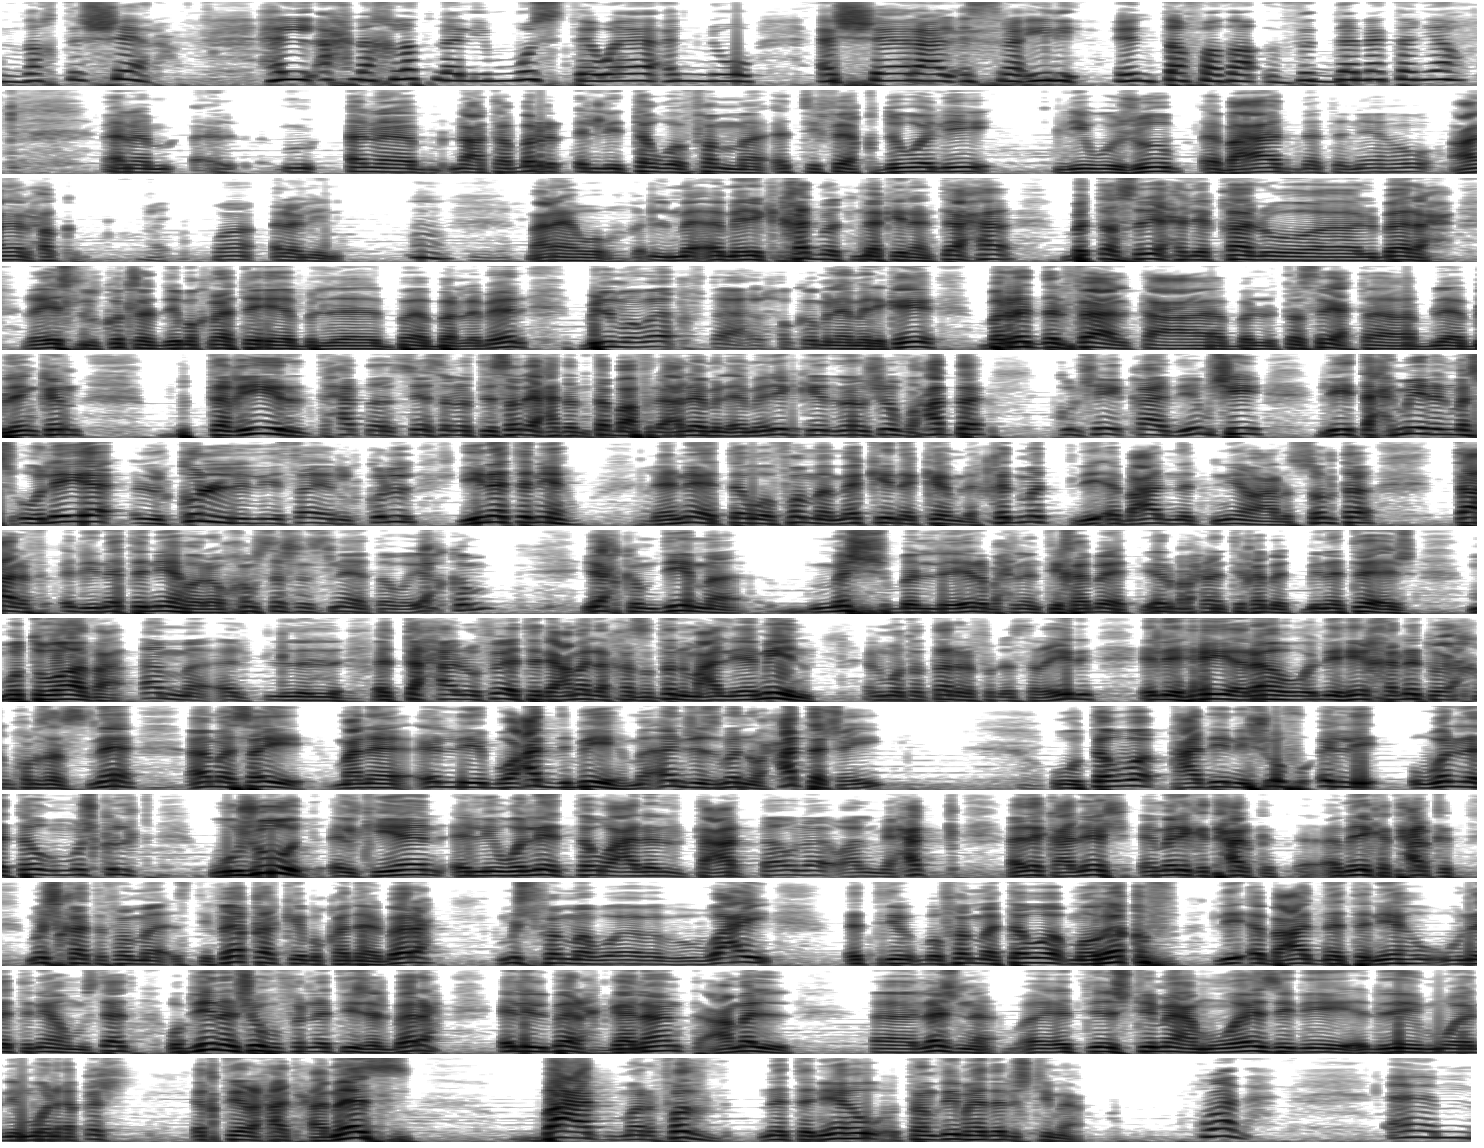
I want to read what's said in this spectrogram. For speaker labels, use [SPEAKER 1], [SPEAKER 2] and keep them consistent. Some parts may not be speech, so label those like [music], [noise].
[SPEAKER 1] ضغط الشارع. هل إحنا خلطنا لمستوى انه الشارع الإسرائيلي انتفض ضد نتنياهو؟
[SPEAKER 2] أنا أنا نعتبر اللي توا فما اتفاق دولي لوجوب إبعاد نتنياهو عن الحكم. والاليني معناها أمريكا خدمت الماكينة نتاعها بالتصريح اللي قالوا البارح رئيس الكتلة الديمقراطية بالبرلمان بالمواقف تاع الحكومة الأمريكية بالرد الفعل تاع بالتصريح تاع بلينكن بالتغيير حتى السياسة الاتصاليه حتى نتبع في الإعلام الأمريكي نشوفوا حتى كل شيء قاعد يمشي لتحميل المسؤولية الكل اللي صاير الكل لنتنياهو. لهنا توا فما ماكينة كاملة خدمت لابعاد نتنياهو على السلطة. تعرف اللي نتنياهو راهو 15 سنة توا يحكم. يحكم ديما مش باللي يربح الانتخابات يربح الانتخابات بنتائج متواضعة. أما التحالفات اللي عملها خاصة مع اليمين المتطرف الإسرائيلي اللي هي راهو اللي هي خلته يحكم 15 سنة. أما سي معناها اللي بعد به ما أنجز منه حتى شيء. وتوا قاعدين يشوفوا اللي ولا تو مشكلة وجود الكيان اللي ولات تو على الطاولة وعلى المحك. هذاك علاش أمريكا تحركت. أمريكا تحركت. مش خاطر فما استفاقة كما قلنا البارح مش فما وعي فما توا مواقف لإبعاد نتنياهو ونتنياهو مستعد. وبدينا نشوفوا في النتيجة البارح اللي البارح جالانت عمل آه، لجنة اجتماع موازي لمناقشة اقتراحات حماس بعد ما رفض نتنياهو تنظيم هذا الاجتماع.
[SPEAKER 1] واضح.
